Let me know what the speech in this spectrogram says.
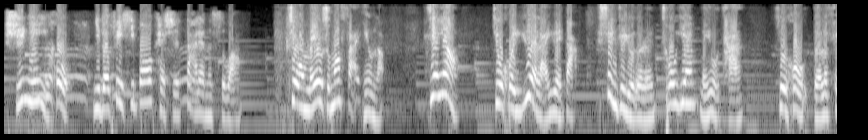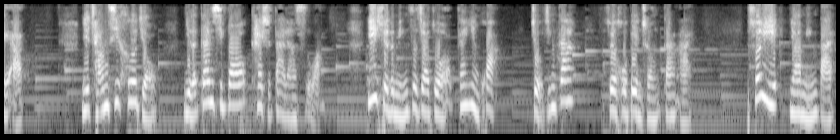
十年以后，你的肺细胞开始大量的死亡，就没有什么反应了，烟量。就会越来越大，甚至有的人抽烟没有痰，最后得了肺癌。你长期喝酒，你的肝细胞开始大量死亡，医学的名字叫做肝硬化，酒精肝，最后变成肝癌。所以你要明白，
